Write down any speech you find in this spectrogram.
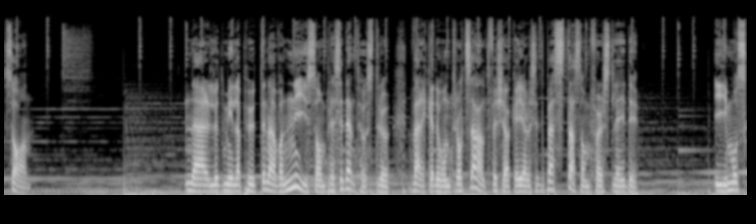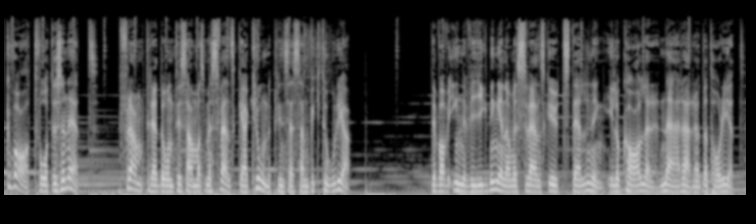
sa han. När Ludmila Putina var ny som presidenthustru verkade hon trots allt försöka göra sitt bästa som First Lady. I Moskva 2001 framträdde hon tillsammans med svenska kronprinsessan Victoria. Det var vid invigningen av en svensk utställning i lokaler nära Röda torget.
